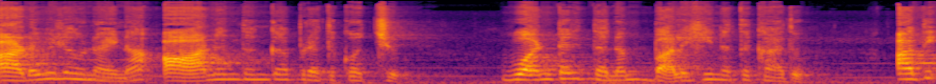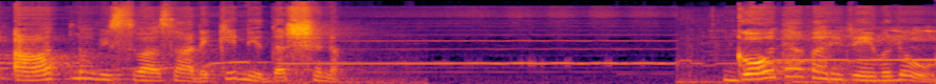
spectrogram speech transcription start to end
అడవిలోనైనా ఆనందంగా బ్రతకొచ్చు. ఒంటరితనం బలహీనత కాదు. అది ఆత్మవిశ్వాసానికి నిదర్శనం. గోదావరి రేవులో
